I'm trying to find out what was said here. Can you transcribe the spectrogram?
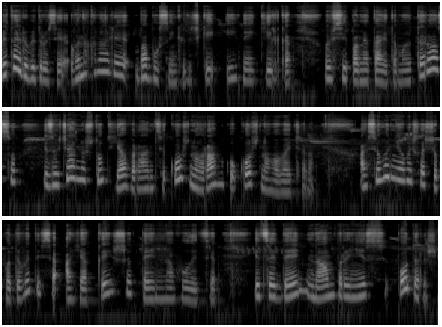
Вітаю, любі друзі! Ви на каналі Бабусень Квіточки і не тільки. Ви всі пам'ятаєте мою терасу, і, звичайно ж, тут я вранці, кожного ранку, кожного вечора. А сьогодні я вийшла, щоб подивитися, а який же день на вулиці. І цей день нам приніс подорож.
